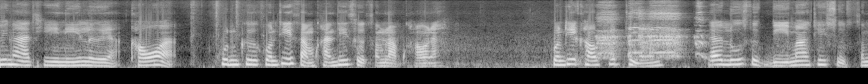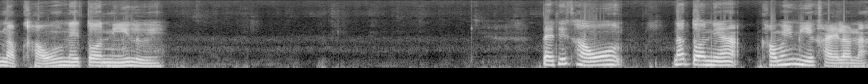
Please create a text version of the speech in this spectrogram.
วินาทีนี้เลยอะเขาอะคุณคือคนที่สำคัญที่สุดสำหรับเขานะ คนที่เขาคิดถึง และรู้สึกดีมากที่สุดสำหรับเขาในตอนนี้เลย แต่ที่เขาณตอนเนี้ย เขาไม่มีใครแล้วนะ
